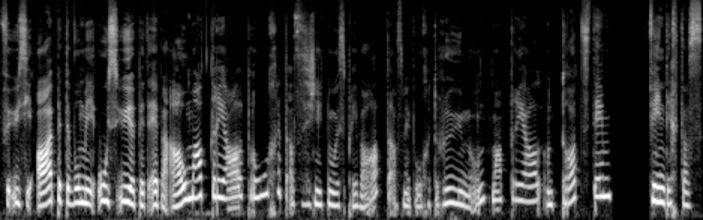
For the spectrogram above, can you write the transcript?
für unsere Arbeiten, die wir ausüben, eben auch Material brauchen. Also es ist nicht nur ein Privat, also wir brauchen Räume und Material und trotzdem finde ich das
